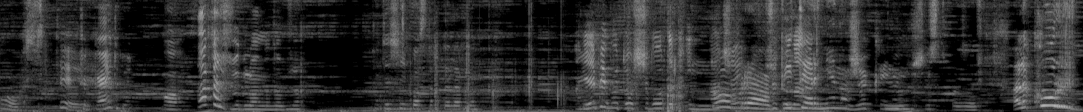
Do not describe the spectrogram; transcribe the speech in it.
O, styl. Czekaj, tylko... O, to też wygląda dobrze. A ty sobie postaw telefon. A nie lepiej by to jeszcze było tak inaczej? Dobra, Że to Peter, nie narzekaj na wszystko coś. Ale kur...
